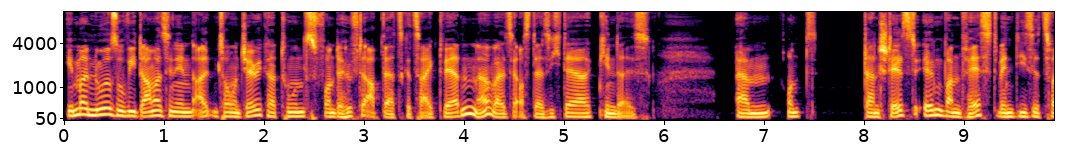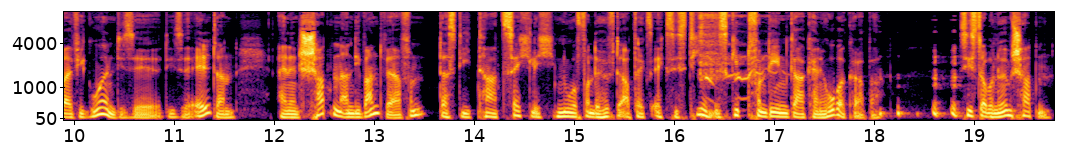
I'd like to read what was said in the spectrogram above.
immer nur, so wie damals in den alten Tom und Jerry Cartoons, von der Hüfte abwärts gezeigt werden, ne, weil es ja aus der Sicht der Kinder ist. Ähm, und dann stellst du irgendwann fest, wenn diese zwei Figuren, diese, diese Eltern, einen Schatten an die Wand werfen, dass die tatsächlich nur von der Hüfte abwärts existieren. Es gibt von denen gar keine Oberkörper. Siehst du aber nur im Schatten.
